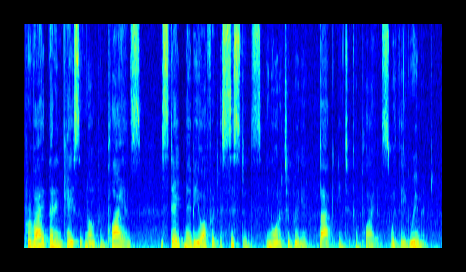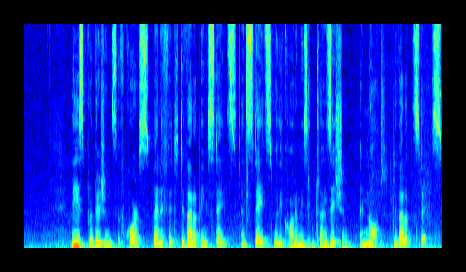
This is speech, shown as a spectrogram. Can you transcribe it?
provide that in case of non-compliance, the state may be offered assistance in order to bring it back into compliance with the agreement. These provisions, of course, benefit developing states and states with economies in transition and not developed states.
